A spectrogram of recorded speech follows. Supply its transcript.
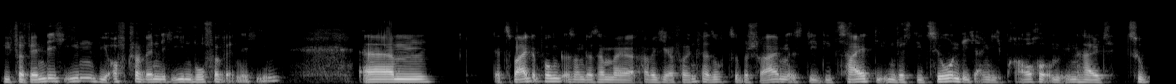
wie verwende ich ihn, wie oft verwende ich ihn, wo verwende ich ihn. Ähm, der zweite Punkt ist, und das wir, habe ich ja vorhin versucht zu beschreiben, ist die, die Zeit, die Investition, die ich eigentlich brauche, um Inhalt zu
